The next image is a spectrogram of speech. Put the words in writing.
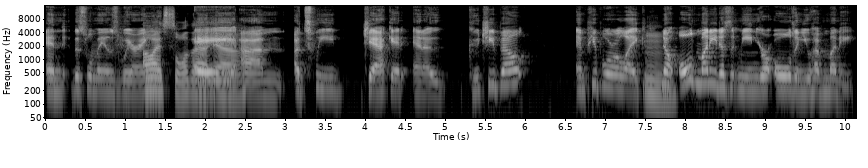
and this woman was wearing Oh, I saw that. a yeah. um a tweed jacket and a Gucci belt, and people were like, "No, Mm. old money doesn't mean you're old and you have money.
